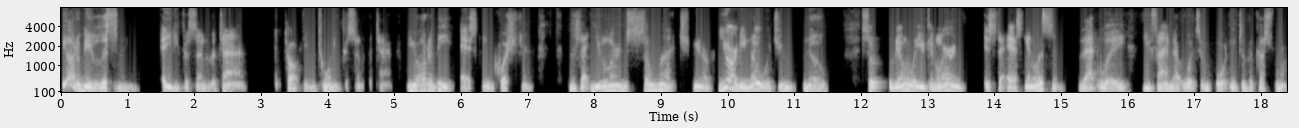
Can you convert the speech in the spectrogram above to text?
You ought to be listening 80% of the time talking 20% of the time. You ought to be asking questions that you learn so much. You know, you already know what you know. So the only way you can learn is to ask and listen. That way, you find out what's important to the customer,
